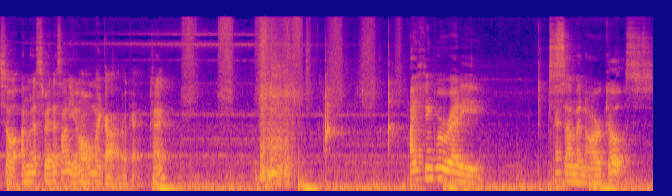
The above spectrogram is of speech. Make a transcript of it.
so I'm gonna spray this on you. Oh my god, okay. Okay? I think we're ready to Okay. summon our ghosts.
